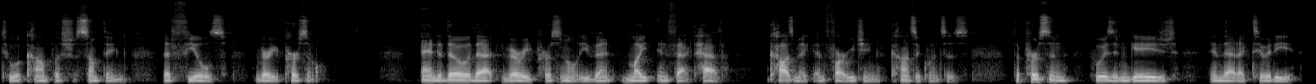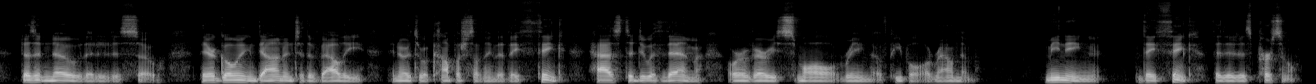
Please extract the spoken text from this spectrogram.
to accomplish something that feels very personal. And though that very personal event might in fact have cosmic and far reaching consequences, the person who is engaged in that activity doesn't know that it is so. They are going down into the valley in order to accomplish something that they think has to do with them or a very small ring of people around them. Meaning, they think that it is personal.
